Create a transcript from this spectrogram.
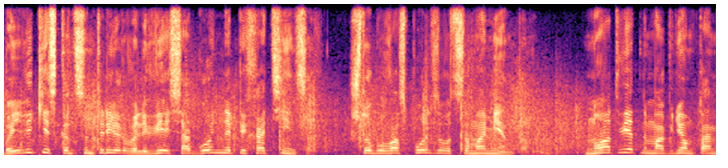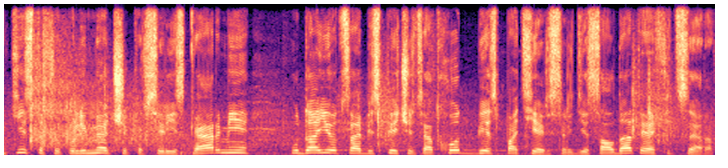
Боевики сконцентрировали весь огонь на пехотинцах, чтобы воспользоваться моментом. Но ответным огнем танкистов и пулеметчиков сирийской армии удается обеспечить отход без потерь среди солдат и офицеров.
